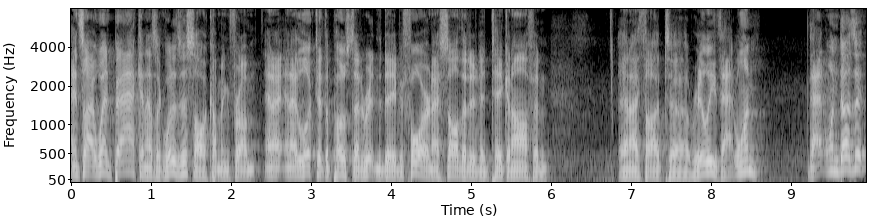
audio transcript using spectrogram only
And so I went back and I was like what is this all coming from? And I and I looked at the post I'd written the day before and I saw that it had taken off and and I thought uh, really? That one? That one does it?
